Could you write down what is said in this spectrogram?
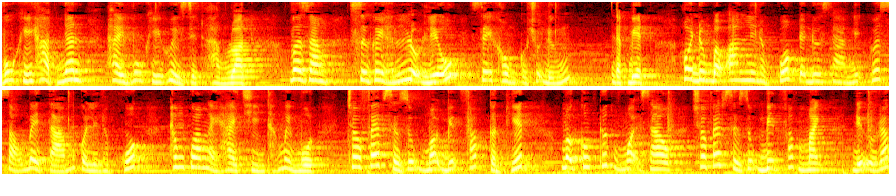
vũ khí hạt nhân hay vũ khí hủy diệt hàng loạt và rằng sự gây hấn lộ liễu sẽ không có chỗ đứng. Đặc biệt, Hội đồng Bảo an Liên Hợp Quốc đã đưa ra nghị quyết 678 của Liên Hợp Quốc thông qua ngày 29 tháng 11 cho phép sử dụng mọi biện pháp cần thiết, mọi công thức ngoại giao cho phép sử dụng biện pháp mạnh nếu Iraq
